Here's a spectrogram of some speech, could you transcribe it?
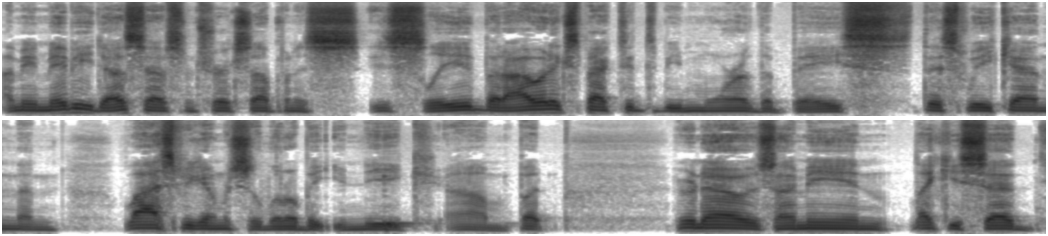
I mean, maybe he does have some tricks up in his, his sleeve, but I would expect it to be more of the base this weekend than last weekend, which is a little bit unique. Um, but who knows? I mean, like you said,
